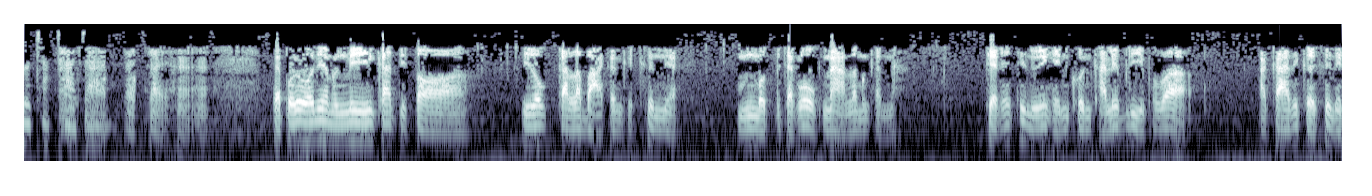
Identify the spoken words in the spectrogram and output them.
รู้จักค่ะอาจารย์ใช่ใช่ฮะฮะแต่โปลิโอเนี่ยมันมีการติดต่อมีโรคการระบาดกันเกิดขึ้นเนี่ย มันหมดไปจากโลกนานแล้วเหมือนกันนะเกิดให้ที่หนูยังเห็นคนขาเรียบๆเพราะว่าอาการที่เกิดขึ้นใน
